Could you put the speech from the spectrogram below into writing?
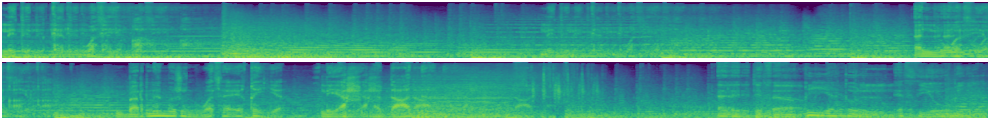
لتلك الوثيقة. الوثيقة. برنامج وثائقي لأحمد عدنان الاتفاقية الإثيوبية.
